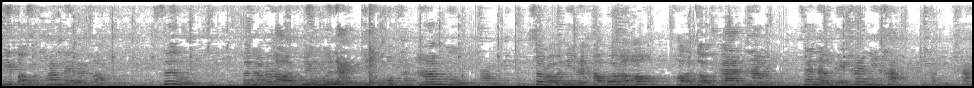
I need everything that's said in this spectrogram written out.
ดีต่อสุขภาพเลยนะคะ ซึ่ง ห้เราหนึ่งมื้อไหนกินครบทั้งห้าหมู่สำหรับวันนี้นะคะ พวกเราก็ขอจบการนำเสนอเพียงแค่นี้ค่ะขอบคุณค่ะ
